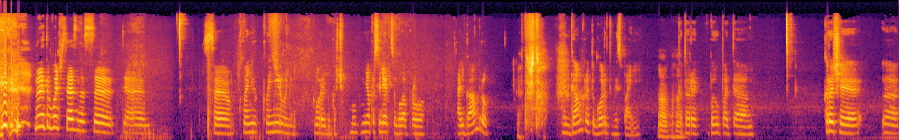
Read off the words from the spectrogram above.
Но это больше связано с, э, с плани- планированием города. Короче, у меня просто лекция была про Альгамбру. Это что? Альгамбра — это город в Испании. А, ага. который был под... э, Короче, э,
